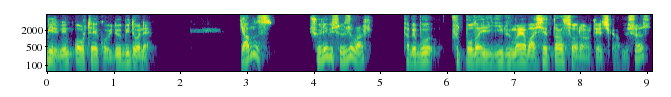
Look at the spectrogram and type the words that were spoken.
birinin ortaya koyduğu bir done. Yalnız şöyle bir sözü var. Tabii bu futbola ilgiyi duymaya başladıktan sonra ortaya çıkan bir söz.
